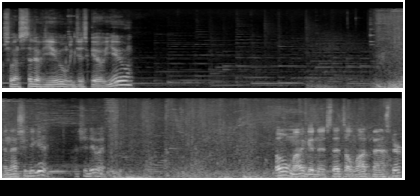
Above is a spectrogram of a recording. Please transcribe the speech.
So instead of you, we just go you. And that should be good. That should do it. Oh my goodness, that's a lot faster.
